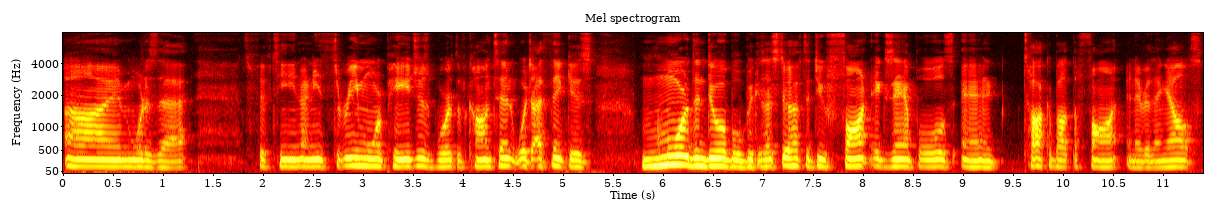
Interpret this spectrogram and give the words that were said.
I'm what is that? It's 15. I need three more pages worth of content, which I think is more than doable because I still have to do font examples and talk about the font and everything else.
